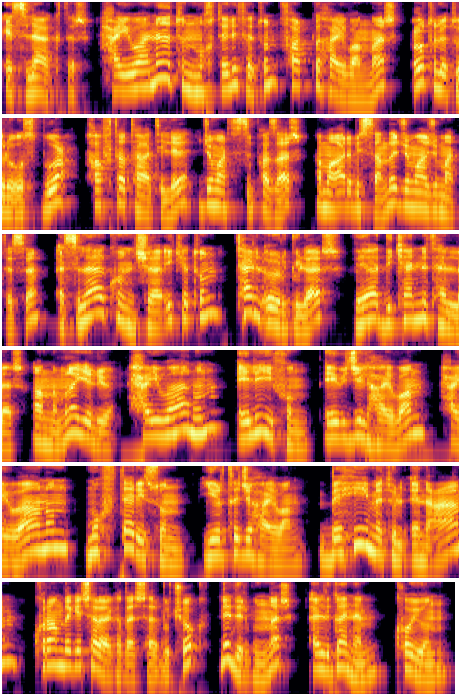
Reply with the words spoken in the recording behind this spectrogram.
eslaktır. Hayvanatun muhtelifetun farklı hayvanlar. Utletul usbu' hafta tatili cumartesi pazar ama Arabistan'da cuma cumartesi. Eslakun şaiketun tel örgüler veya dikenli teller anlamına geliyor. Hayvanun elifun evcil hayvan. Hayvanun muhterisun yırtıcı hayvan. Behimetül en'am Kur'an'da geçer arkadaşlar bu çok. Nedir bunlar? El ganem koyun,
